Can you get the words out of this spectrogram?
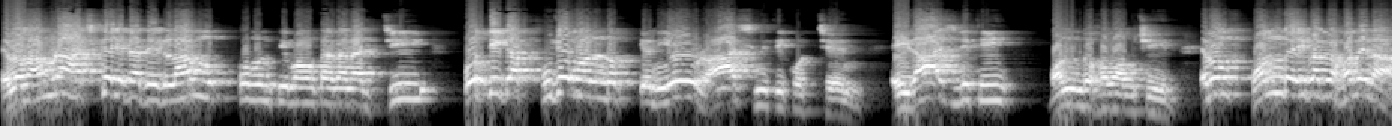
এবং আমরা আজকে যেটা দেখলাম, মুখ্যমন্ত্রী মমতা ব্যানার্জি প্রতিটা পুজো মণ্ডপকে নিয়েও রাজনীতি করছেন। এই রাজনীতি বন্ধ হওয়া উচিত। এবং বন্ধ এইভাবে হবে না।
